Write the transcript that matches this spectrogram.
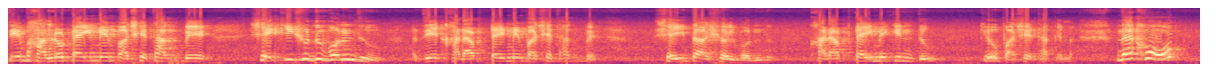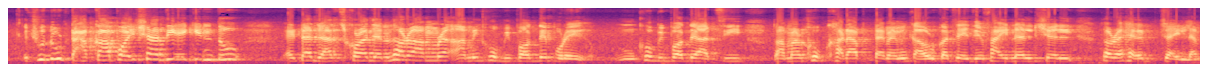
যে ভালো টাইমে পাশে থাকবে, সে কি শুধু বন্ধু? যে খারাপ টাইমে পাশে থাকবে, সেই তো আসল বন্ধু। খারাপ টাইমে কিন্তু কেউ পাশে থাকে না। দেখো, শুধু টাকা পয়সা দিয়ে কিন্তু এটা জাজ করা যায় না। ধরো আমরা, আমি খুব বিপদে পড়ে, খুব বিপদে আছি, তো আমার খুব খারাপ টাইম আমি কারোর কাছে যে ফাইন্যান্সিয়াল ধরো হেল্প চাইলাম।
